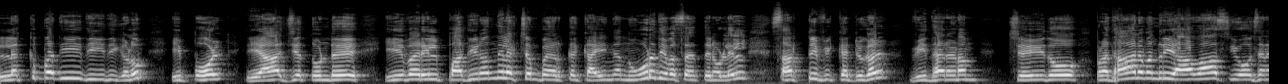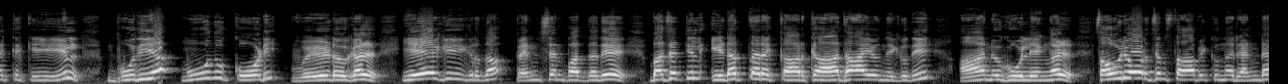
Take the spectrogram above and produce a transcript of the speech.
ലഖ്പതി ദീദികളും ഇപ്പോൾ രാജ്യത്തുണ്ട്. ഇവരിൽ പതിനൊന്ന് ലക്ഷം പേർക്ക് കഴിഞ്ഞ നൂറ് ദിവസത്തിനുള്ളിൽ സർട്ടിഫിക്കറ്റുകൾ വിതരണം ചെയ്തു. പ്രധാനമന്ത്രി ആവാസ് യോജനയ്ക്ക് കീഴിൽ പുതിയ മൂന്ന് കോടി വീടുകൾ. ഏകീകൃത പെൻഷൻ പദ്ധതി. ബജറ്റിൽ ഇടത്തരക്കാർക്ക് ആദായ നികുതി ആനുകൂല്യങ്ങൾ. സൗരോർജം സ്ഥാപിക്കുന്ന രണ്ട്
